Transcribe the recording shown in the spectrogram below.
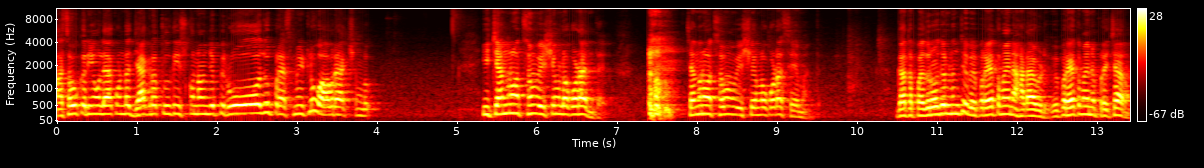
అసౌకర్యం లేకుండా జాగ్రత్తలు తీసుకున్నామని చెప్పి రోజు ప్రెస్ మీట్లు ఓవర్ యాక్షన్లు. ఈ చందనోత్సవం విషయంలో కూడా అంతే. చందనోత్సవం విషయంలో కూడా సేమ్ అంతే. గత పది రోజుల నుంచి విపరీతమైన హడావిడి విపరీతమైన ప్రచారం.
